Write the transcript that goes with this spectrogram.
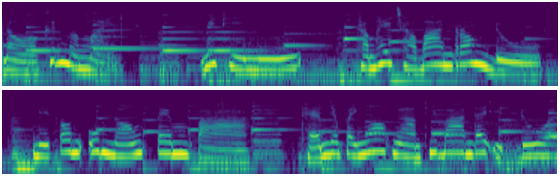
หน่อขึ้นมาใหม่ วิธีนี้ทำให้ชาวบ้านร่องดู มีต้นอุ้มน้องเต็มป่า แถมยังไปงอกงามที่บ้านได้อีกด้วย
